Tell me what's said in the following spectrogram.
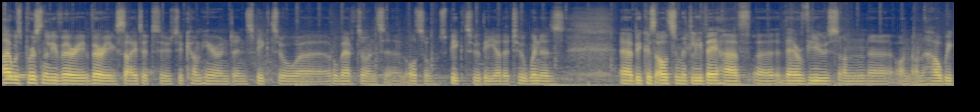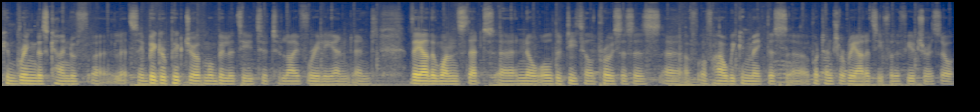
I was personally very, very excited to, to come here and, and speak to uh, Roberto and uh, also speak to the other two winners uh, because ultimately they have uh, their views on, uh, on, on, how we can bring this kind of, uh, let's say, bigger picture of mobility to, to life really and, and they are the ones that uh, know all the detailed processes uh, of, of how we can make this a potential reality for the future. So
